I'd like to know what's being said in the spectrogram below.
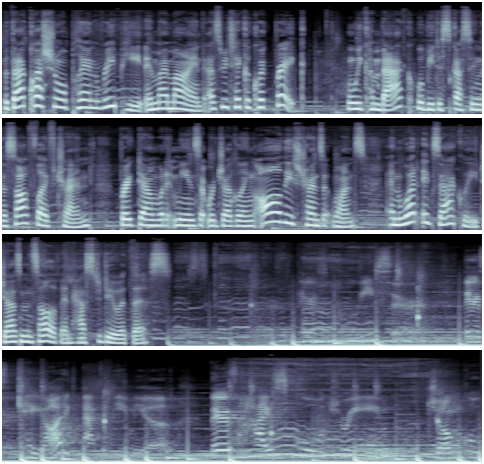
But that question will play on repeat in my mind as we take a quick break. When we come back, we'll be discussing the soft life trend, break down what it means that we're juggling all these trends at once, and what exactly Jazmine Sullivan has to do with this. There's greaser, there's chaotic academia, there's high school dream, jungle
